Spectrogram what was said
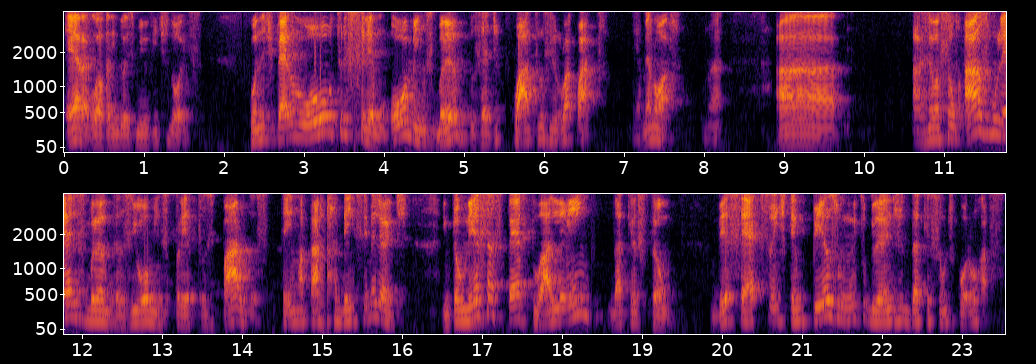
Era agora em 2022. Quando a gente pega no outro extremo, homens brancos é de 4,4%. É menor. Né? A, a relação às mulheres brancas e homens pretos e pardos tem uma taxa bem semelhante. Então, nesse aspecto, além da questão de sexo, a gente tem um peso muito grande da questão de cor ou raça.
